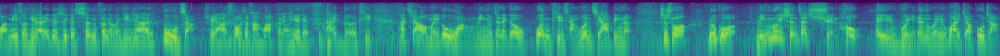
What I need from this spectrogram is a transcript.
婉密所提到的一个是一个身份的问题，现在部长，所以他说这番话可能有点不太得体。那恰好我们一个网民有这样的一个问题想问嘉宾的，是说如果林瑞生在选后被委任为外交部长，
